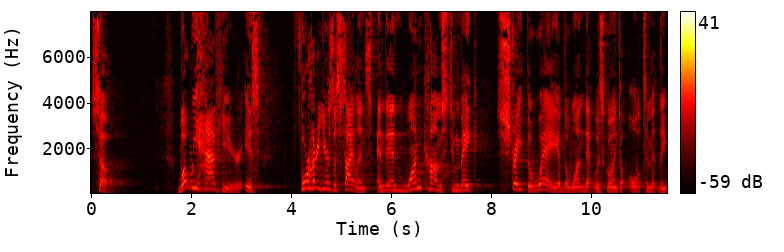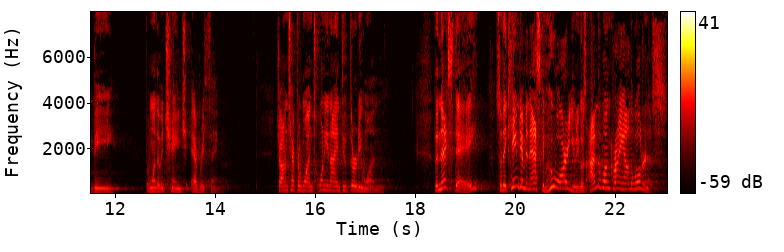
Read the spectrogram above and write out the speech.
So, what we have here is 400 years of silence, and then one comes to make straight the way of the one that was going to ultimately be the one that would change everything. John chapter 1, 29 through 31. The next day, so they came to him and asked him, Who are you? And he goes, I'm the one crying out in the wilderness,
